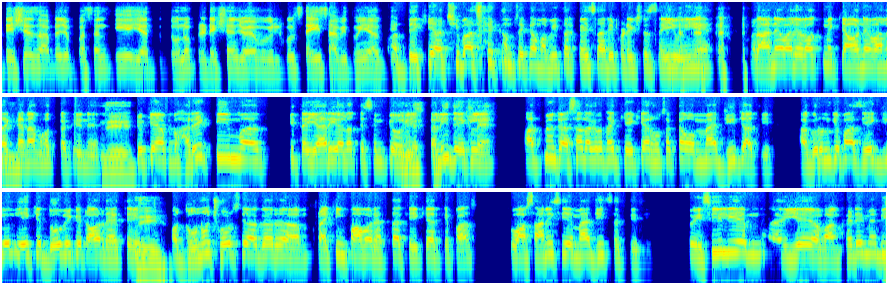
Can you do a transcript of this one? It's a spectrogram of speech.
डिशेस आपने जो पसंद की या दोनों प्रिडिक्शन जो है वो बिल्कुल सही साबित हुई है आपकी। अब देखिए अच्छी बात है कम से कम अभी तक कई सारी प्रिडिक्शन सही हुई हैं और आने वाले वक्त में क्या होने वाला कहना बहुत कठिन है। क्योंकि अब हर एक टीम की तैयारी अलग किस्म की हो रही है। कल ही देख लें अंत में तो ऐसा लग रहा था के हो सकता है वो मैच जीत जाती अगर उनके पास एक जो एक या दो विकेट और रहते और दोनों छोर से अगर स्ट्राइकिंग पावर रहता के के पास तो आसानी से ये मैच जीत सकती थी। तो इसीलिए ये वानखेड़े में भी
